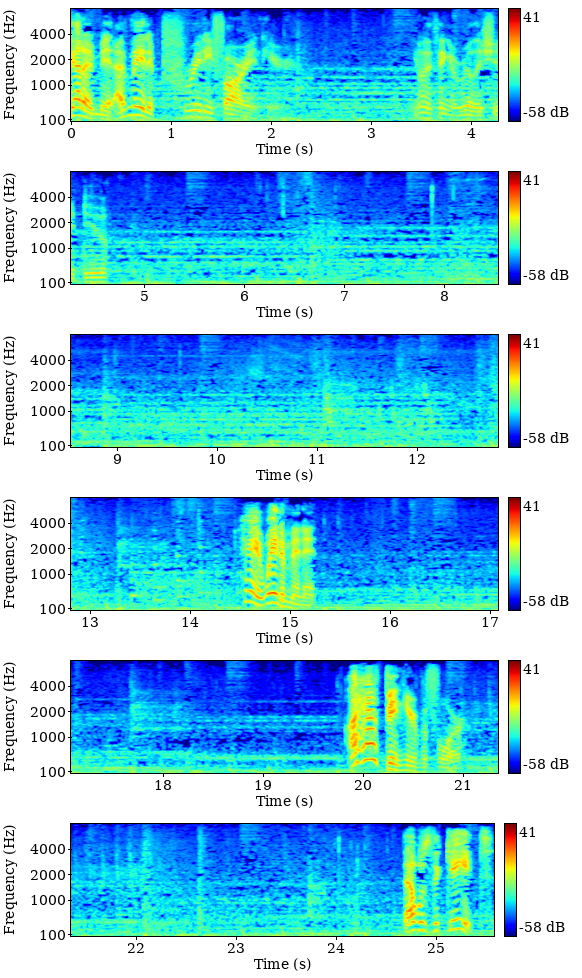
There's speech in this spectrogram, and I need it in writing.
You gotta admit, I've made it pretty far in here. The only thing I really should do Hey, wait a minute. I have been here before. That was the gate.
